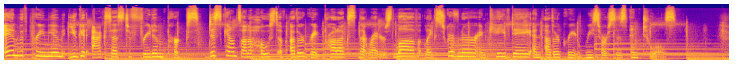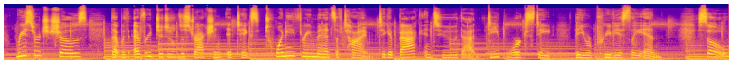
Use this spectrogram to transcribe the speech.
and with Premium, you get access to Freedom Perks, discounts on a host of other great products that writers love, like Scrivener and Caveday, and other great resources and tools. Research shows that with every digital distraction, it takes 23 minutes of time to get back into that deep work state that you were previously in. So,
